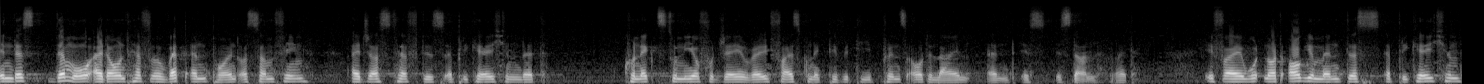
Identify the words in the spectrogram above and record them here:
In this demo, I don't have a web endpoint or something. I just have this application that connects to Neo4j, verifies connectivity, prints out a line, and is, is done, right? If I would not augment this application,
